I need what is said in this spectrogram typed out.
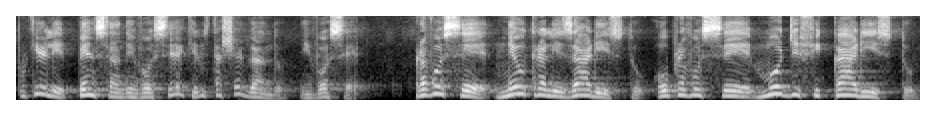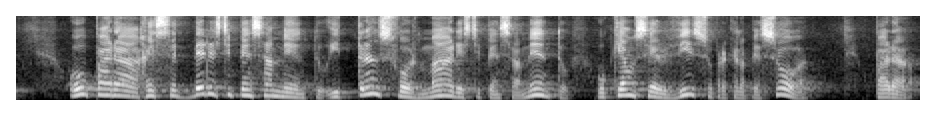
porque ele pensando em você, aquilo está chegando em você. Para você neutralizar isto ou para você modificar isto, ou para receber este pensamento e transformar este pensamento, o que é um serviço para aquela pessoa, para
